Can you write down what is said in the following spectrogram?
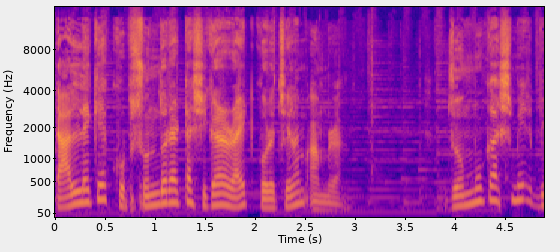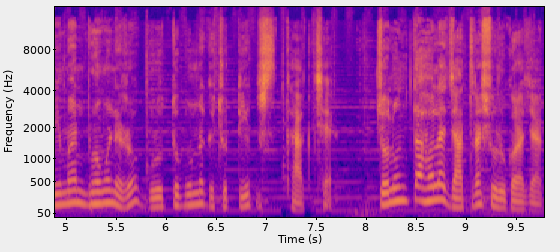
ডাল লেকে খুব সুন্দর একটা শিকারা রাইড করেছিলাম আমরা। জম্মু কাশ্মীর বিমান ভ্রমণেরও গুরুত্বপূর্ণ কিছু টিপস থাকছে। চলুন তাহলে যাত্রা শুরু করা যাক।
